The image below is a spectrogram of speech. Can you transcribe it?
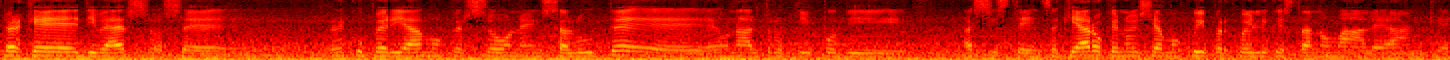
Perché è diverso se recuperiamo persone in salute è un altro tipo di assistenza. Chiaro che noi siamo qui per quelli che stanno male anche,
